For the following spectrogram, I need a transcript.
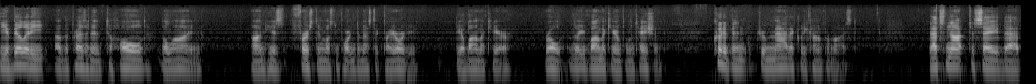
the ability of the president to hold the line on his first and most important domestic priority, the Obamacare roll, the Obamacare implementation, could have been dramatically compromised. That's not to say that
